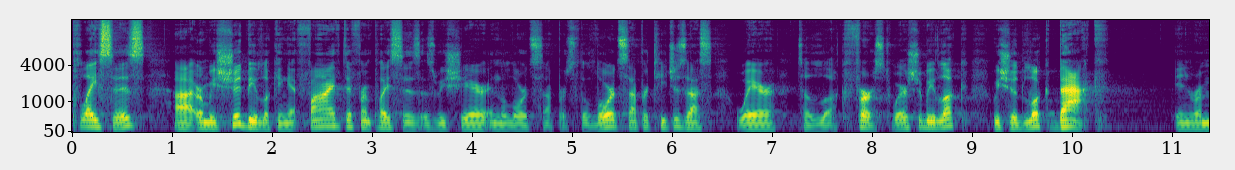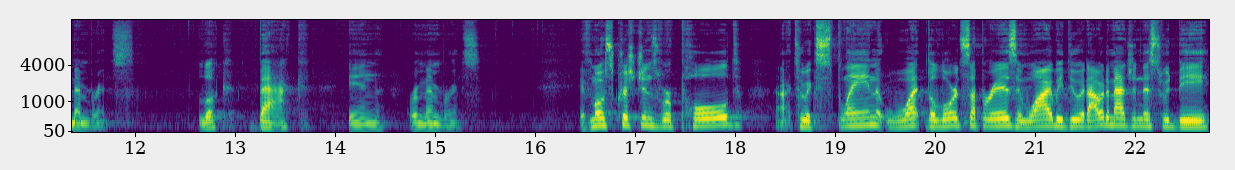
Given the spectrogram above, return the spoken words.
places, uh, or we should be looking at five different places as we share in the Lord's Supper. So the Lord's Supper teaches us where to look. First, where should we look? We should look back in remembrance. Look back in remembrance. If most Christians were polled uh, to explain what the Lord's Supper is and why we do it, I would imagine this would be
